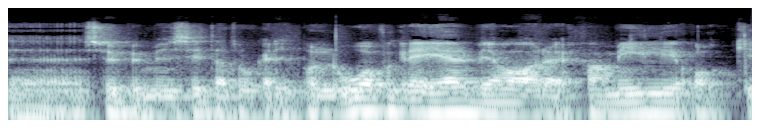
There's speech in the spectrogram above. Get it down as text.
eh, supermysigt att åka dit på lov och grejer. Vi har eh, familj och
